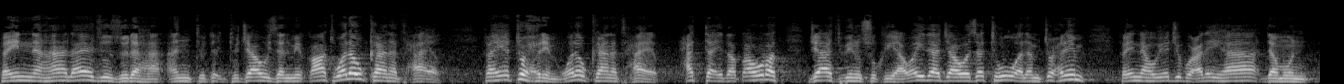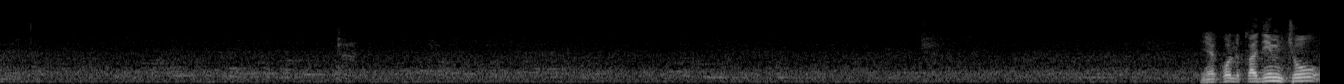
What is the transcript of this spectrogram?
فإنها لا يجوز لها أن تجاوز الميقات ولو كانت حائض. فهي تحرم ولو كانت حائض حتى إذا طهرت جاءت بنسكها. وإذا جاوزته ولم تحرم فإنه يجب عليها دم. يقول قدمت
